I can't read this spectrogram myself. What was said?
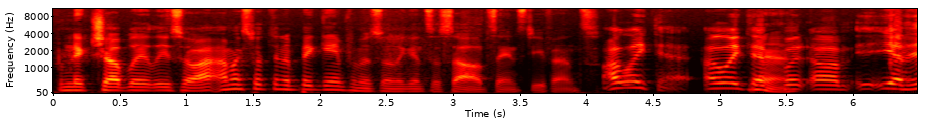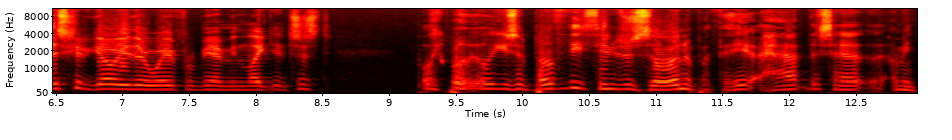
from Nick Chubb lately. So I, I'm expecting a big game from this one against a solid Saints defense. I like that. I like that. Yeah. But um, yeah, this could go either way for me. I mean, like it's just like like you said, both of these teams are still in it, but they have this. Has, I mean,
